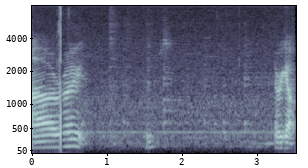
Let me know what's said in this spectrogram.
Alright. Oops. Here we go.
